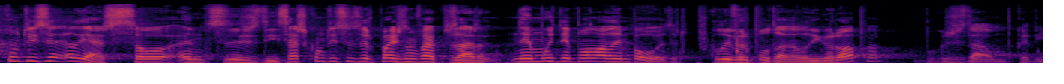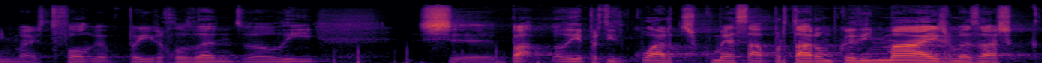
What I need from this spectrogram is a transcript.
competições, aliás, só antes disso, às competições europeias não vai pesar nem muito nem para um lado nem para o outro, porque o Liverpool está na Liga Europa, o que lhes dá um bocadinho mais de folga para ir rodando ali. Pá, ali a partir de quartos começa a apertar um bocadinho mais, mas acho que.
